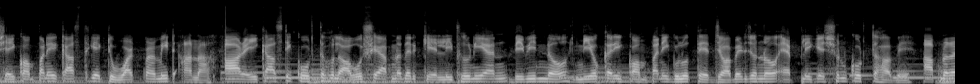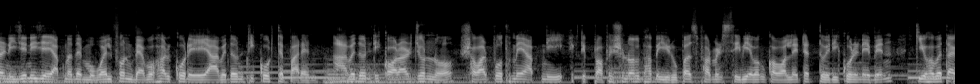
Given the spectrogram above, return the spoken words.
সেই কোম্পানির কাছ থেকে একটি ওয়ার্ক পারমিট আনা। আর এই কাজটি করতে হলে অবশ্যই আপনাদেরকে লিথুনিয়ান বিভিন্ন নিয়োগকারী কোম্পানিগুলোতে জবের জন্য অ্যাপ্লিকেশন করতে হবে। আপনারা নিজে নিজেই আপনাদের মোবাইল ফোন ব্যবহার করে এই আবেদনটি করতে পারেন। আবেদনটি করার জন্য সবার প্রথমে আপনি একটি প্রফেশনালভাবে ইউরোপাস ফর্মেট সিবি এবং কভার লেটার তৈরি করে নেবেন। কীভাবে তা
